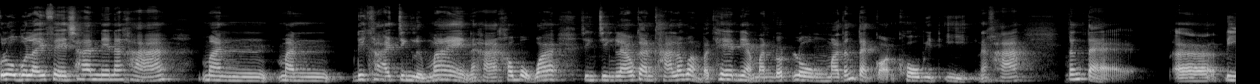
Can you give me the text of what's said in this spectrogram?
globalization เนี่ยนะคะมันมันดีคลายจริงหรือไม่นะคะเขาบอกว่าจริง ๆ แล้วการค้าระหว่างประเทศเนี่ยมันลดลงมาตั้งแต่ก่อนโควิดอีกนะคะตั้งแต่ปี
